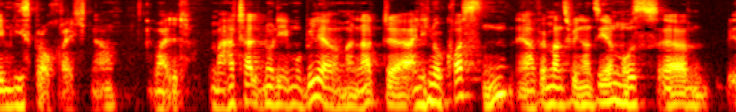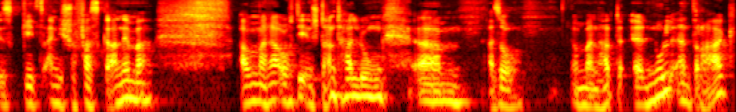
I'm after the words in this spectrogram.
dem Niesbrauchrecht. Ne? weil man hat halt nur die Immobilie, aber man hat äh, eigentlich nur Kosten. Ja, wenn man es finanzieren muss, ähm, geht es eigentlich schon fast gar nicht mehr. Aber man hat auch die Instandhaltung, ähm, also und man hat äh, null Ertrag,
